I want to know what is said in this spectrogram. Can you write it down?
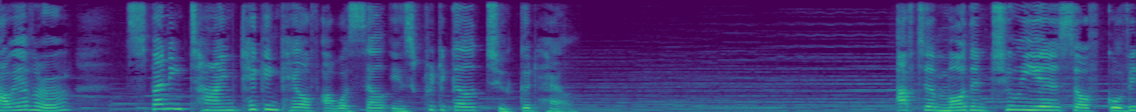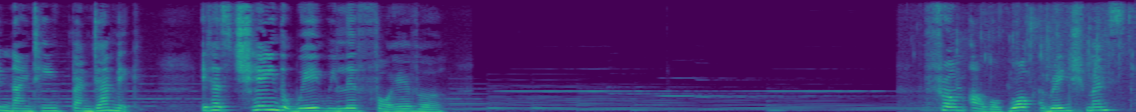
However, spending time taking care of ourselves is critical to good health. After more than 2 years of COVID-19 pandemic, it has changed the way we live forever. From our work arrangements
